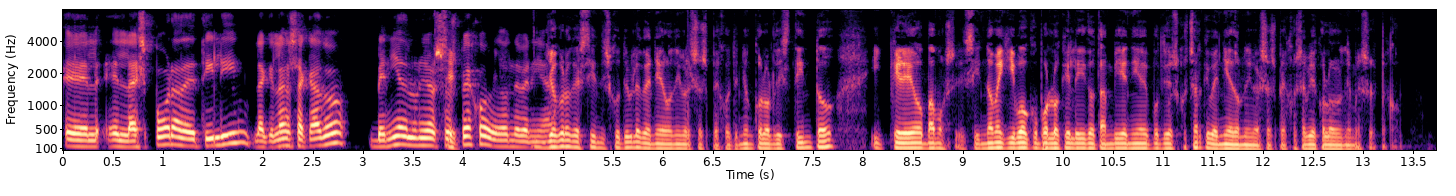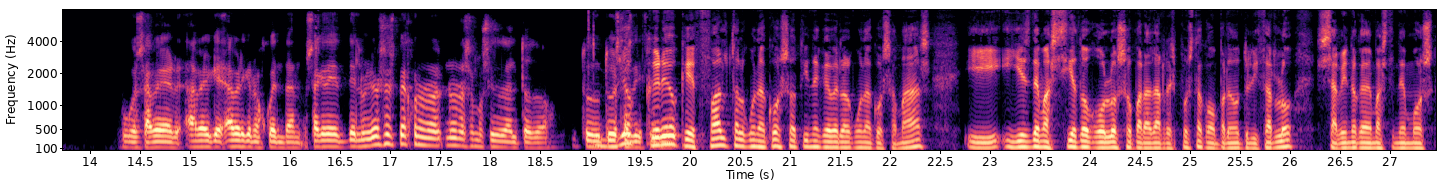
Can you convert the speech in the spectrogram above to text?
La espora de Tilly, la que le han sacado, ¿venía del universo espejo de dónde venía? Yo creo que es indiscutible que venía del universo espejo. Tenía un color distinto y creo, vamos, si no me equivoco por lo que he leído también y he podido escuchar, que venía del universo espejo. Se había color del universo espejo. Pues a ver, a ver, qué, a ver qué nos cuentan. O sea que del universo espejo no, nos hemos ido del todo. Yo creo que falta alguna cosa o tiene que haber alguna cosa más y, es demasiado goloso para dar respuesta como para no utilizarlo, sabiendo que además tenemos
